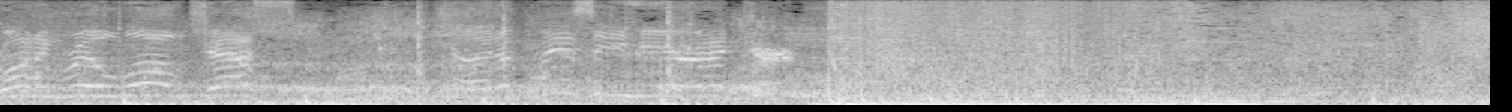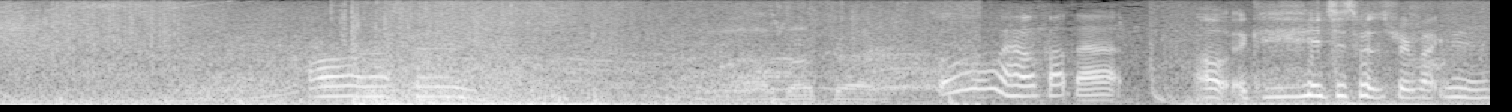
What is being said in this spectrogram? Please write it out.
Running real low, Jess! Kinda busy here, Edgar! Oh, that's good. How about that? Oh, how about that? Oh, okay, it just went straight back here.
